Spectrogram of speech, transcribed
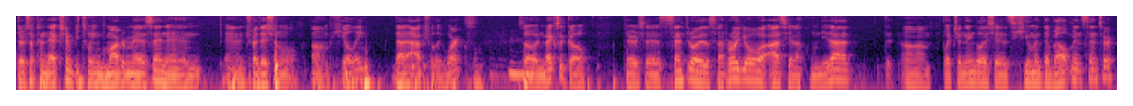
there's a connection between modern medicine and and traditional um, healing that actually works. So in Mexico, there's a Centro de Desarrollo hacia la Comunidad, um, which in English is Human Development Center.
